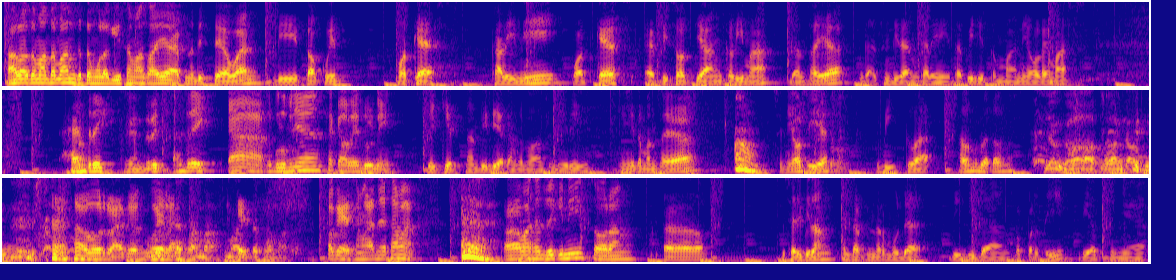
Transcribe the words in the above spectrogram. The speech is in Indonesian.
Halo teman-teman, ketemu lagi sama saya Ebnadi Setiawan di Talk with Podcast. Kali ini podcast episode yang kelima dan saya nggak sendirian kali ini, tapi ditemani oleh Mas Hendrik. Mas Hendrik. Hendrik, ya sebelumnya saya kenalin dulu nih sedikit, nanti dia akan kenalan sendiri. Ini teman saya senior sih ya, lebih tua, tahun dua tahun mas. Ya enggak lah Tuhan kamu. Ora, Tuhan gue Umur lah. kita sama, semangat kita sama. Oke, semangatnya sama. Eh, Mas Hendrik ini seorang eh, bisa dibilang entrepreneur muda di bidang properti. Dia punya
